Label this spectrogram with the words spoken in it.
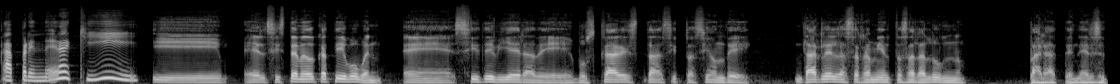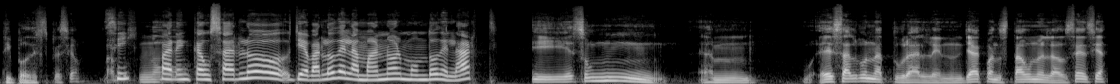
aprender. aquí. Y el sistema educativo, bueno, eh, sí debiera de buscar esta situación de darle las herramientas al alumno para tener ese tipo de expresión. sí, para encauzarlo, llevarlo de la mano al mundo del arte. Y es un em, es algo natural. En, ya cuando está uno en la docencia,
